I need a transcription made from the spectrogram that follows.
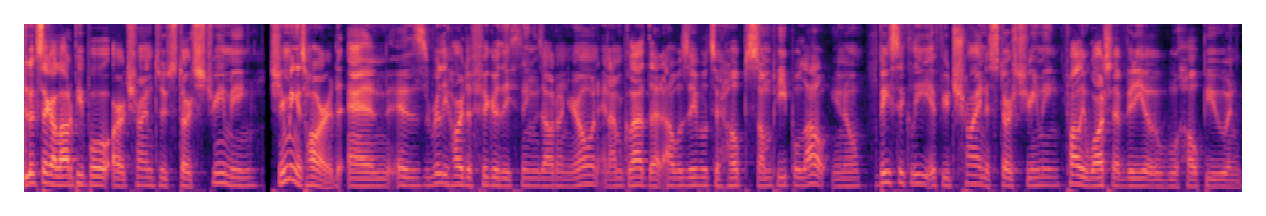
It looks like a lot of people are trying to start streaming. Streaming is hard and it's really hard to figure these things out on your own. And I'm glad that I was able to help some people out, you know. Basically, if you're trying to start streaming, probably watch that video. It will help you and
